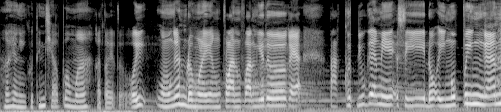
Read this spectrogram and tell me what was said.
Hah, yang ngikutin siapa mah kata itu. Oi ngomongnya udah mulai yang pelan-pelan gitu kayak takut juga nih si doi nguping kan.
